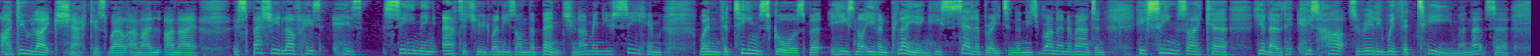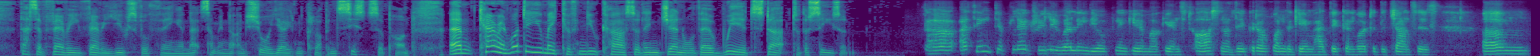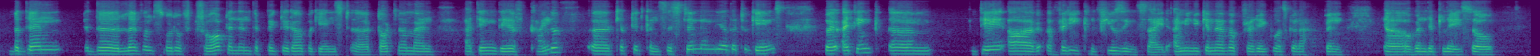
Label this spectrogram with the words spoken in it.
I do like Shaq as well, and I and I especially love his his seeming attitude when he's on the bench. You know, I mean, you see him when the team scores, but he's not even playing. He's celebrating and he's running around, and he seems like, uh, you know, his heart's really with the team, and that's a that's a very very useful thing, and that's something that I'm sure Jurgen Klopp insists upon. Um, Karen, what do you make of Newcastle in general? Their weird start to the season. Uh, I think they played really well in the opening game against Arsenal. They could have won the game had they converted the chances. Um, but then the level sort of dropped and then they picked it up against uh, Tottenham. And I think they've kind of uh, kept it consistent in the other two games. But I think um, they are a very confusing side. I mean, you can never predict what's going to happen uh, when they play. So,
